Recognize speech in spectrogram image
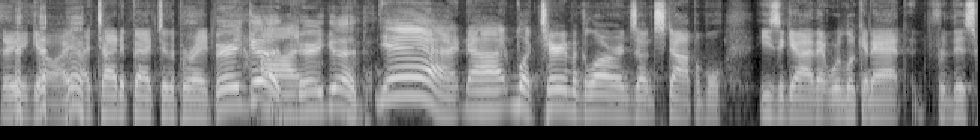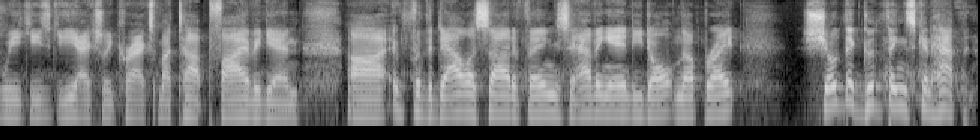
there you go. I, I, tied it back to the parade. Very good. Uh, very good. Yeah. Uh, look, Terry McLaurin's unstoppable. He's a guy that we're looking at for this week. He's he actually cracks my top five again. Uh, for the Dallas side of things, having Andy Dalton upright showed that good things can happen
